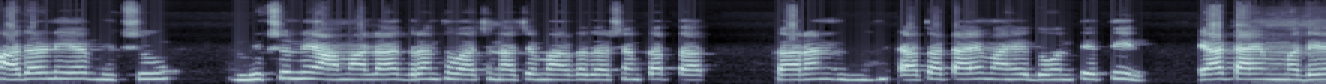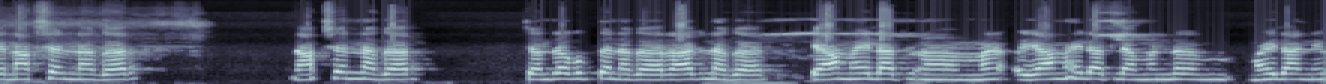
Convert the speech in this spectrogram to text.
आदरणीय भिक्षू भिक्षूंनी आम्हाला ग्रंथ वाचनाचे मार्गदर्शन करतात. कारण याचा टाइम आहे दोन ते तीन. या टाइममध्ये नाक्षन नगर चंद्रगुप्त नगर राजनगर या महिलात म- या महिलातल्या मंडळ महिलांनी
